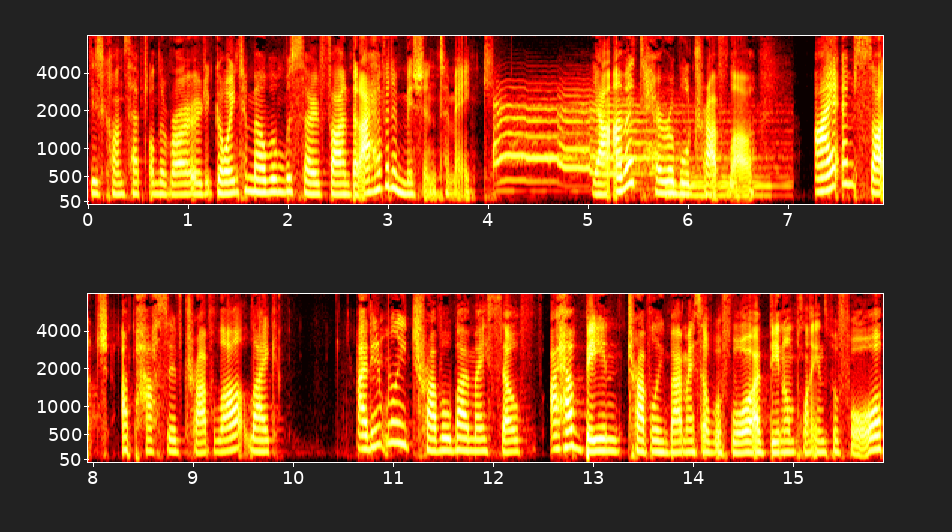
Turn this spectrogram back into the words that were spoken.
this concept on the road. Going to Melbourne was so fun, but I have an admission to make. Yeah, I'm a terrible traveler. I am such a passive traveler. Like, I didn't really travel by myself. I have been traveling by myself before, I've been on planes before,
